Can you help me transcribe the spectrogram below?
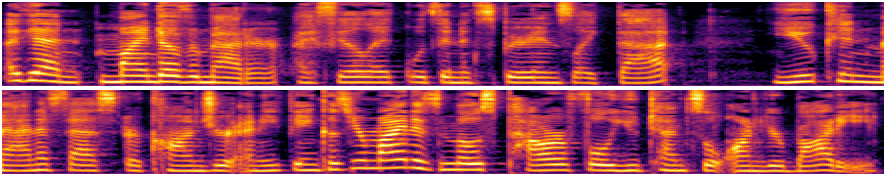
Again, mind over matter. I feel like with an experience like that, you can manifest or conjure anything because your mind is the most powerful utensil on your body.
